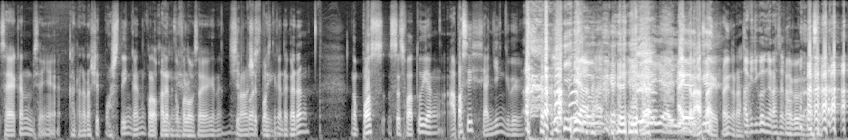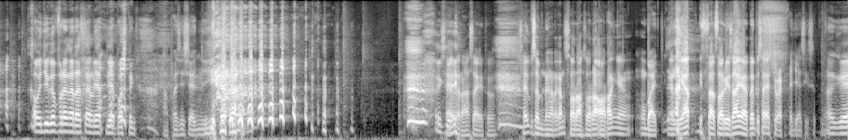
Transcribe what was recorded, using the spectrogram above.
saya kan biasanya kadang-kadang shit posting kan kalau kalian Anjir. nge-follow saya gitu. Shit Kalau shit posting. posting kadang-kadang ngepost sesuatu yang apa sih si anjing gitu. Iya. Iya iya iya. Aing ngerasa itu, aing ngerasa. Aku juga ngerasa kok. Aku ngerasa. Kamu juga pernah ngerasa lihat dia posting apa sih si anjing? Oke. Saya ngerasa itu. Saya bisa mendengarkan suara-suara orang yang ngebaca ngelihat instastory saya, tapi saya cuek aja sih sebenarnya. Oke.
